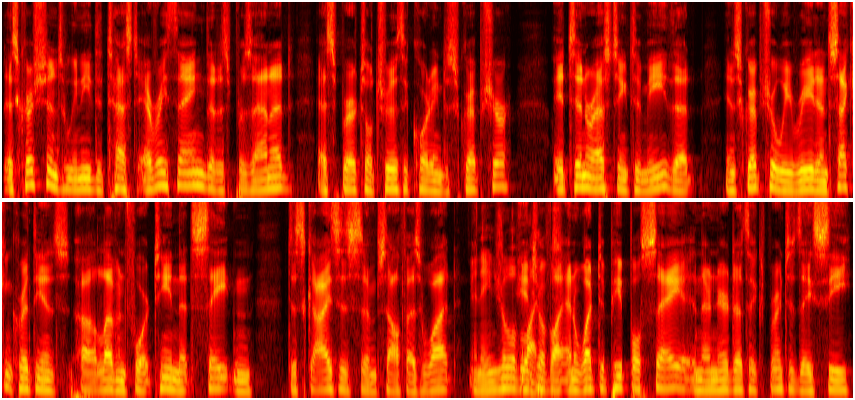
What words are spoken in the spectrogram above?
as Christians, we need to test everything that is presented as spiritual truth according to Scripture. It's interesting to me that in Scripture we read in 2 Corinthians uh, 11 14 that Satan disguises himself as what? An angel of angel light. And what do people say in their near death experiences? They see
